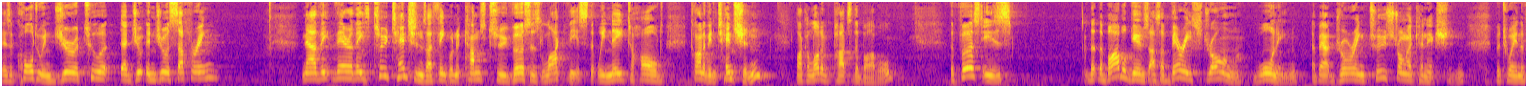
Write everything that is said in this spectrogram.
There's a call to endure, to, uh, endure suffering. Now, the, there are these two tensions, I think, when it comes to verses like this that we need to hold kind of in tension, like a lot of parts of the Bible. The first is that the Bible gives us a very strong warning about drawing too strong a connection between the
